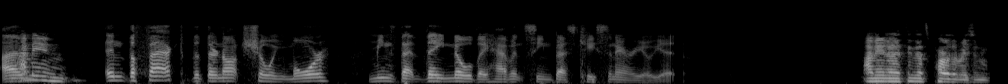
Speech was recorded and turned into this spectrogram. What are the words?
I'm, I mean, and the fact that they're not showing more means that they know they haven't seen best case scenario yet. I mean, I think that's part of the reason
